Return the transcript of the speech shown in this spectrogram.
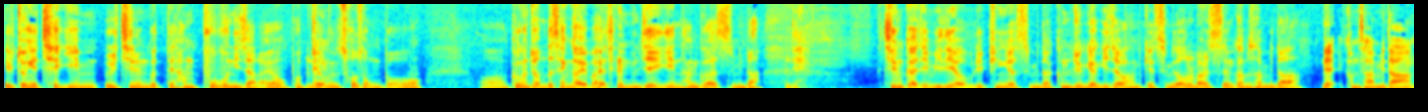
일종의 책임을 지는 것의 한 부분이잖아요. 법정은 소송도. 어, 그건 좀 더 생각해 봐야 될 문제이긴 한 것 같습니다. 네. 지금까지 미디어 브리핑이었습니다. 금준경 기자와 함께했습니다. 오늘 말씀 감사합니다. 네, 감사합니다.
